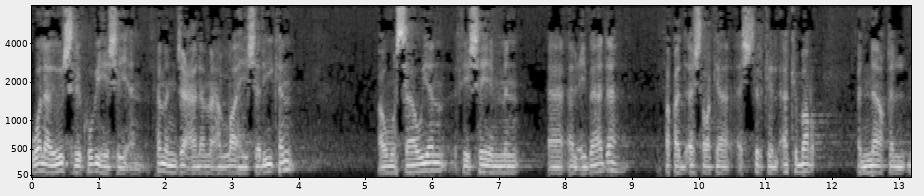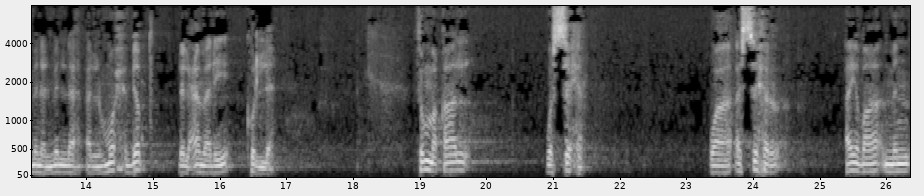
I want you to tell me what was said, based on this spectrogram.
ولا يشركوا به شيئا. فمن جعل مع الله شريكا أو مساويا في شيء من العبادة فقد أشرك الشرك الأكبر الناقل من الملة المحبط للعمل كله. ثم قال والسحر. والسحر أيضا من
